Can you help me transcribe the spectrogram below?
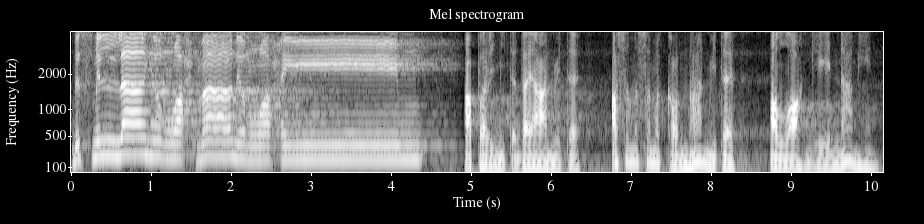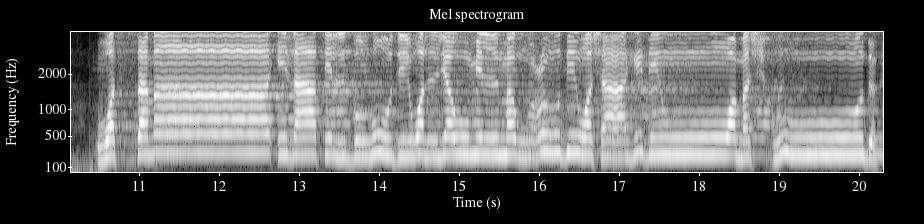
بسم الله الرحمن الرحيم. أبرميت ديان ويت أسم سم كرنان ويت الله جي نامين والسماء ذات البروج واليوم الموعود وشاهد ومشهود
